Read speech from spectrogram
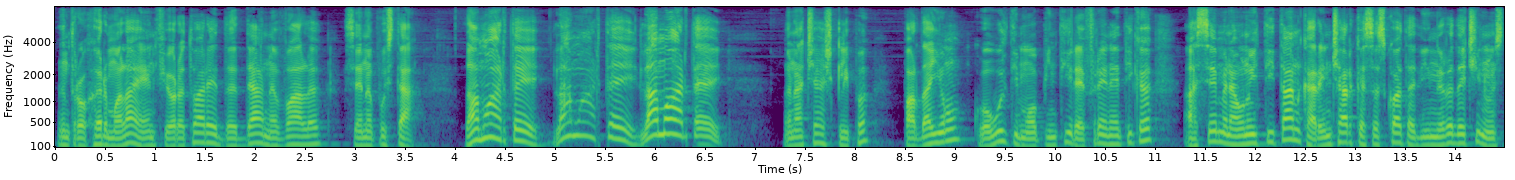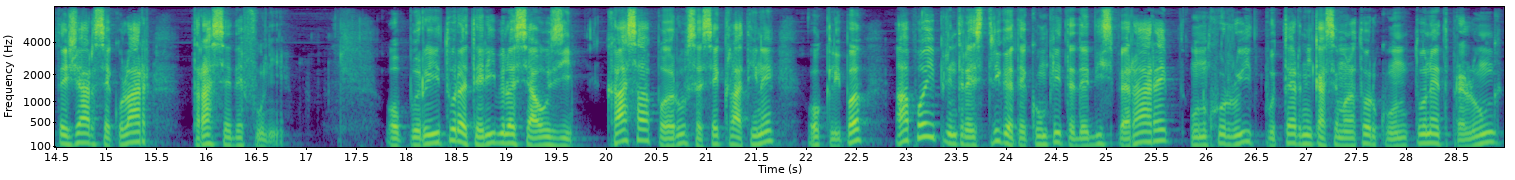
într-o hărmălaie înfiorătoare, dădea năvală, se năpustea. La moarte! La moarte! La moarte! În aceeași clipă, Pardaion, cu o ultimă opintire frenetică, asemenea unui titan care încearcă să scoată din rădăcină un stejar secular, trase de funie. O pârâitură teribilă se auzi. Casa păru să se clatine o clipă, apoi, printre strigăte cumplite de disperare, un hurruit puternic asemănător cu un tunet prelung,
